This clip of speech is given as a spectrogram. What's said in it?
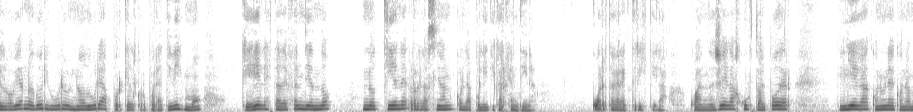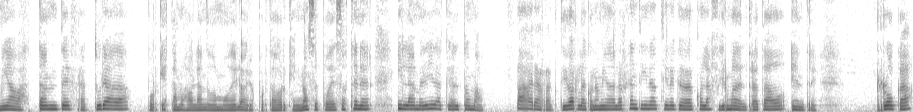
el gobierno de Uriburu no dura porque el corporativismo que él está defendiendo no tiene relación con la política argentina. Cuarta característica, cuando llega justo al poder, llega con una economía bastante fracturada, porque estamos hablando de un modelo aeroexportador que no se puede sostener y la medida que él toma para reactivar la economía de la Argentina tiene que ver con la firma del tratado entre Roca,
